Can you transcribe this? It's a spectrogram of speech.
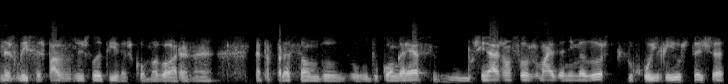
nas listas para as legislativas, como agora na, na preparação do, do, do, Congresso, os sinais não são os mais animadores de que o Rui Rio esteja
